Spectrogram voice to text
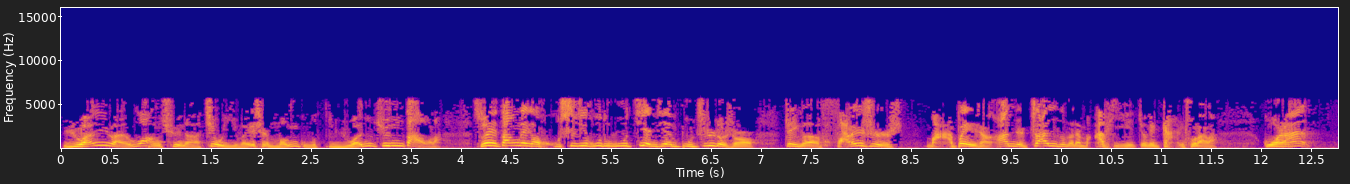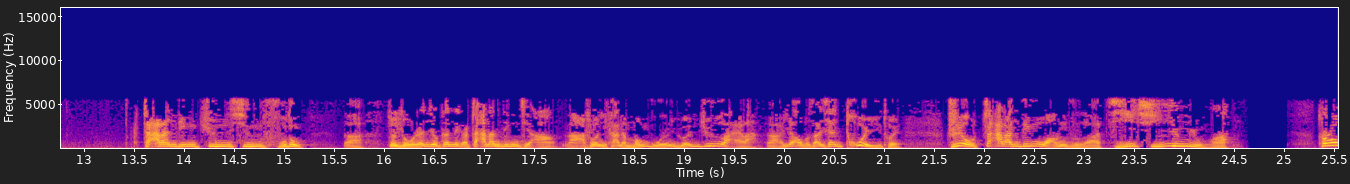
远远望去呢，就以为是蒙古援军到了。所以，当那个师吉忽突忽渐渐不支的时候，这个凡是马背上安着毡子的这马匹就给赶出来了。果然，扎兰丁军心浮动。啊，就有人就跟那个扎兰丁讲，啊，说你看这蒙古人援军来了啊，要不咱先退一退。只有扎兰丁王子啊，极其英勇啊。他说：“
